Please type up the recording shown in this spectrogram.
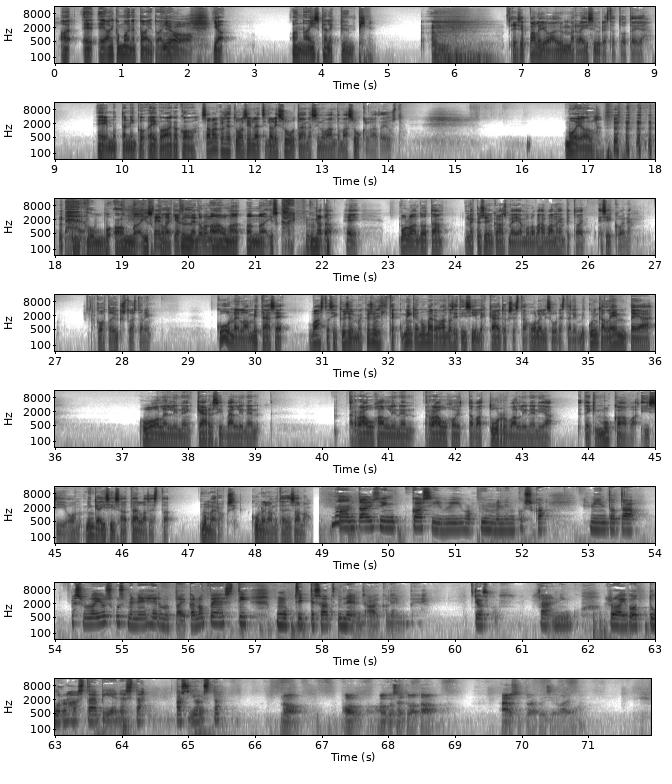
A, e, e, aikamoinen taito. eikö? Joo. Ja anna iskälle kympin. Ei se paljoa ymmärrä isyydestä teidän. Ei, mutta niin kuin, eikö aika kova? Sanoiko se tuon silleen, että sillä oli suu täynnä sinun antamaa suklaata just? Voi olla. anna iskalle takia sille ei tullut anna, anna iskalle Kato, hei, mulla on tuota, mä kysyin kanssa meidän, mulla on vähän vanhempi toi esikoinen, kohta 11, niin kuunnellaan mitä se vastasi kysymään. Kysyin siltä, minkä numero antaisit isille käytöksestä huolellisuudesta, eli kuinka lempeä, huolellinen, kärsivällinen, rauhallinen, rauhoittava, turvallinen ja jotenkin mukava isi on. Minkä isi saa tällaisesta numeroksi? Kuunnellaan, mitä se sanoo. Mä antaisin 8-10, koska niin tota, sulla joskus menee hermot aika nopeasti, mutta sitten oot yleensä aika lempeä. Joskus sä niin kuin, raivot turhasta ja pienestä asioista. No, on, onko se tuota ärsyttävääkö isi raivo?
